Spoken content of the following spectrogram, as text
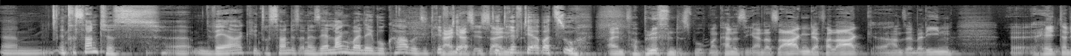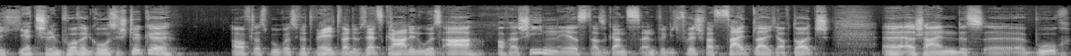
ähm, interessantes äh, Werk, interessant ist eine sehr langweilige Vokabel. Sie trifft, Nein, ja, das ist sie ein, trifft ja aber zu. Ein verblüffendes Buch. Man kann es nicht anders sagen. Der Verlag äh, Hansa Berlin äh, hält natürlich jetzt schon im Vorfeld große Stücke auf das Buch. Es wird weltweit übersetzt, gerade in den USA auch erschienen erst, also ganz ein wirklich frisch, fast zeitgleich auf Deutsch äh, erscheinendes äh, Buch.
